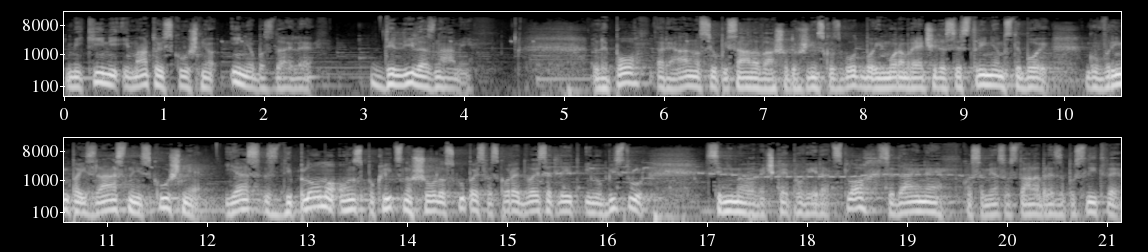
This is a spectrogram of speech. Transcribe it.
Mikini ima to izkušnjo in jo bo zdaj le delila z nami lepo, realno si opisala vašo družinsko zgodbo in moram reči, da se strinjam s teboj. Govorim pa iz lastne izkušnje. Jaz z diplomo, on s poklicno šolo, skupaj sva skoraj 20 let in v bistvu se nimava več kaj povedati. Sploh sedaj ne, ko sem jaz ostala brez zaposlitve.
